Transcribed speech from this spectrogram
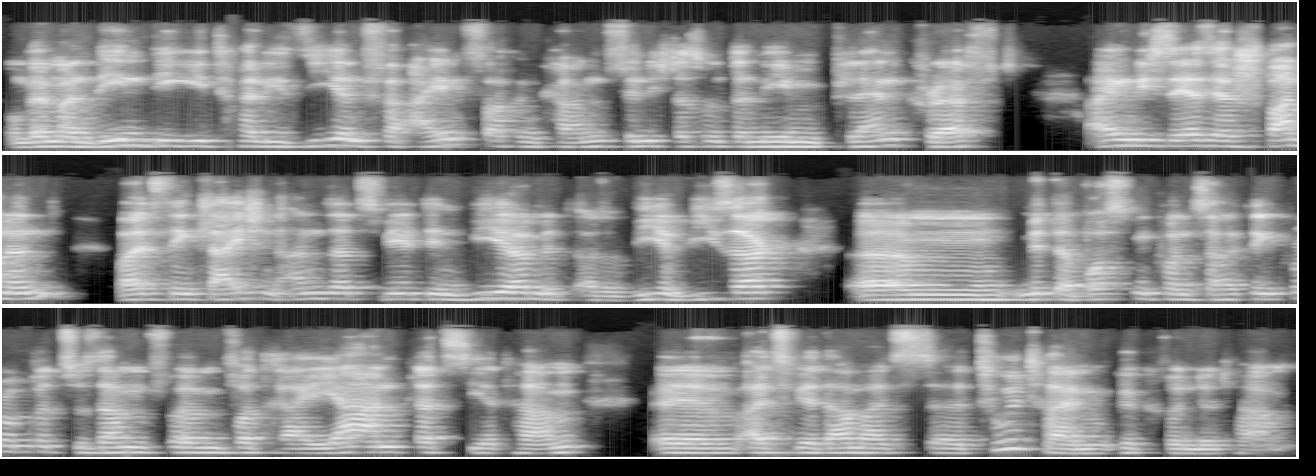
Und wenn man den digitalisieren, vereinfachen kann, finde ich das Unternehmen Plancraft eigentlich sehr, sehr spannend, weil es den gleichen Ansatz wählt, den wir mit, also wir, Visak, ähm, mit der Boston Consulting Gruppe zusammen ähm, vor drei Jahren platziert haben, äh, als wir damals äh, Tooltime gegründet haben.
